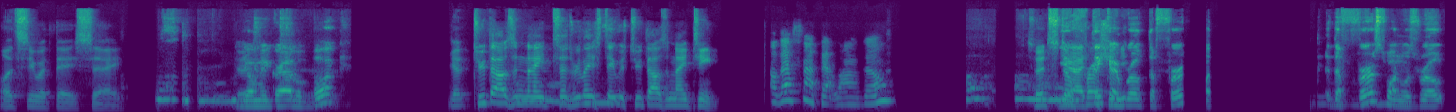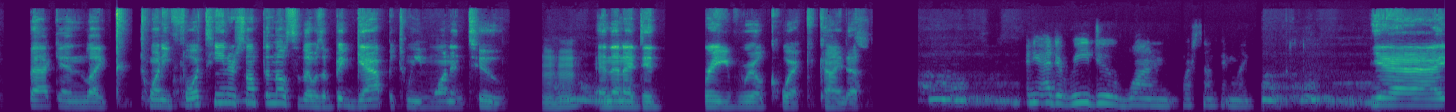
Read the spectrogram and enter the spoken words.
Let's see what they say. You want me to grab a book? Yeah, 2009 says release date was 2019. oh, that's not that long ago. So it's still yeah, I think I in y- wrote the first one. The first one was wrote back in like 2014 or something though, so there was a big gap between one and two, Mhm. and then I did three real quick, kind of. And you had to redo one or something like that. Yeah, I,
